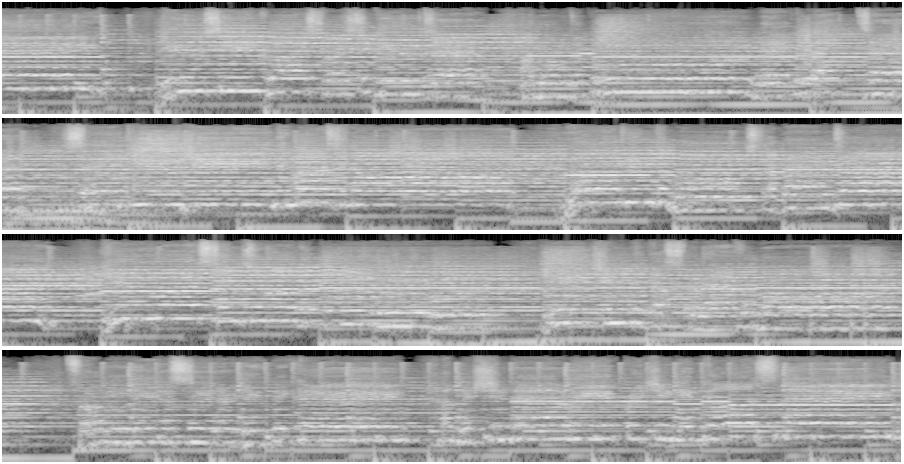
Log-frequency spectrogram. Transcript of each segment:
Sinner you became a missionary preaching in God's name.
